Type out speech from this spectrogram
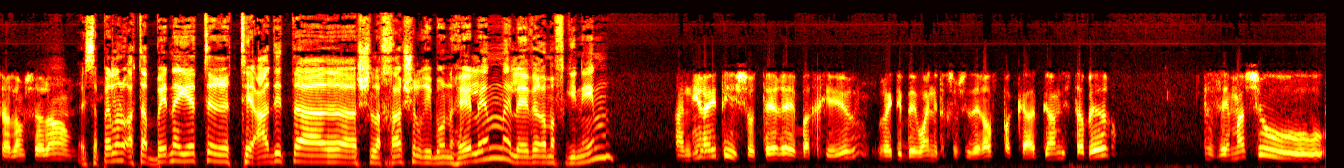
שלום, שלום. ספר לנו, אתה בין היתר תיעדת השלכה של רימון הלם לעבר המפגינים? אני ראיתי שוטר אה, בכיר, ראיתי בוויינט עכשיו שזה רב פקד גם מסתבר, ומשהו,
